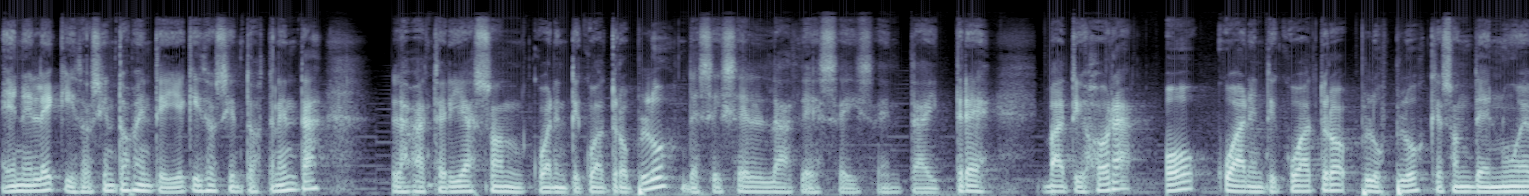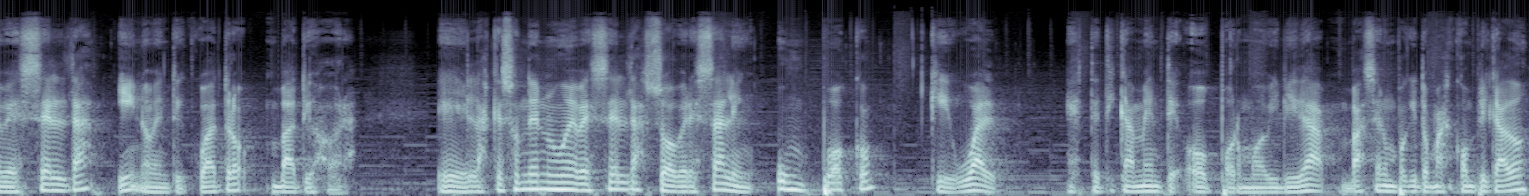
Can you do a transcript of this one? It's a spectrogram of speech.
En el X220 y X230 las baterías son 44 Plus de 6 celdas de 63 vatios hora o 44 Plus Plus que son de 9 celdas y 94 vatios hora. Eh, las que son de 9 celdas sobresalen un poco, que igual estéticamente o por movilidad va a ser un poquito más complicado,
